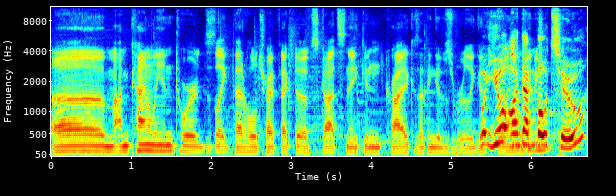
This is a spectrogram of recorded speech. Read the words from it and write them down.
Um, I'm kind of leaning towards like that whole trifecta of Scott, Snake, and Cry because I think it was really good. Wait, you're on that beginning. boat too?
